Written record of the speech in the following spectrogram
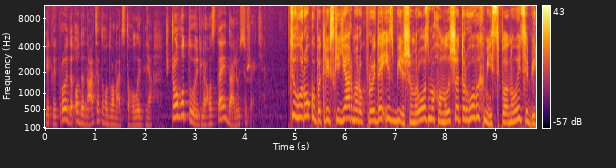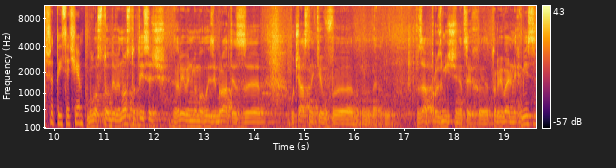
який пройде 11-12 липня. Що готують для гостей далі у сюжеті. Цього року Петрівський ярмарок пройде із більшим розмахом. Лише торгових місць планується більше тисячі. Було 190 тисяч гривень. Ми могли зібрати з е, учасників е, за розміщення цих е, торгівельних місць.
